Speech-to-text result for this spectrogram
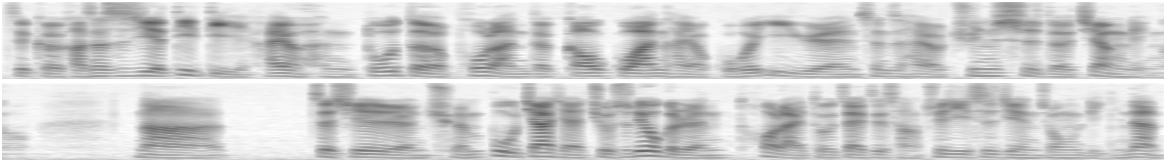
这个卡陈斯基的弟弟，还有很多的波兰的高官，还有国会议员，甚至还有军事的将领哦。那这些人全部加起来九十六个人，后来都在这场坠机事件中罹难。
